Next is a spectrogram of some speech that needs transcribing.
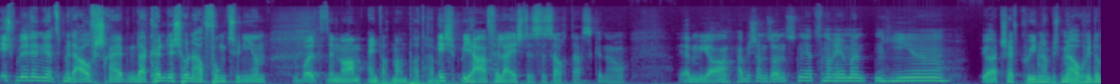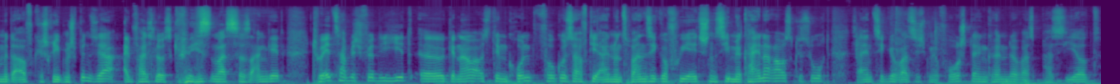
ich will den jetzt mit aufschreiben, da könnte schon auch funktionieren. Du wolltest den Namen einfach mal im Pod haben. Ich, ja, vielleicht ist es auch das, genau. Ähm, ja, habe ich ansonsten jetzt noch jemanden hier? Ja, Jeff Green habe ich mir auch wieder mit aufgeschrieben. Ich bin sehr einfallslos gewesen, was das angeht. Trades habe ich für die Heat äh, genau aus dem Grund, Fokus auf die 21er Free Agency, mir keiner rausgesucht. Das Einzige, was ich mir vorstellen könnte, was passiert,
